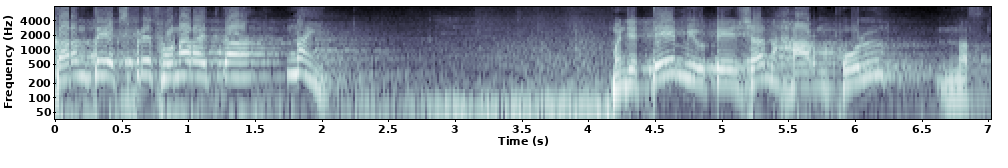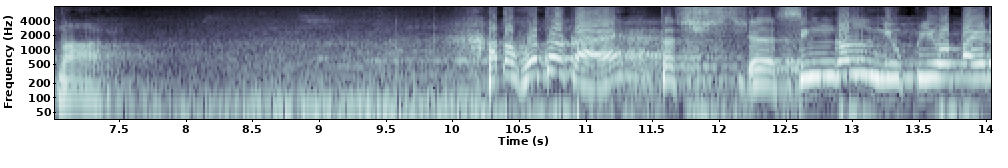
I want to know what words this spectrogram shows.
कारण ते एक्सप्रेस होणार आहेत का? नाही. म्हणजे ते म्युटेशन हार्मफुल नसणार. आता होतं काय? तर सिंगल न्यूक्लिओटाइड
